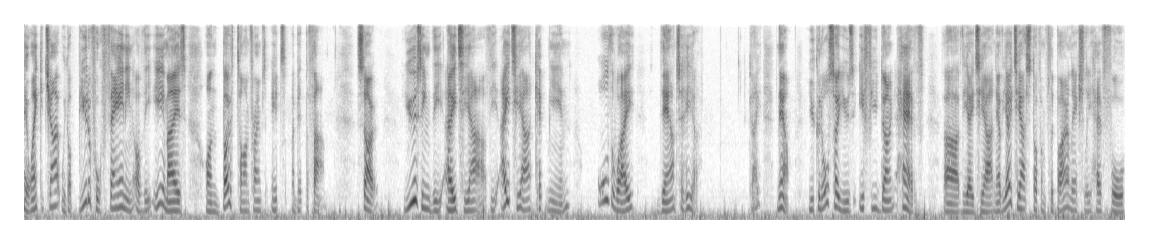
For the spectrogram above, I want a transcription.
our anchor chart. We got beautiful fanning of the EMAs on both time frames. It's a bet the farm. So using the ATR the ATR kept me in all the way down to here. Okay? Now you can also use if you don't have Uh, the ATR now the ATR stop and flip I only actually have for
